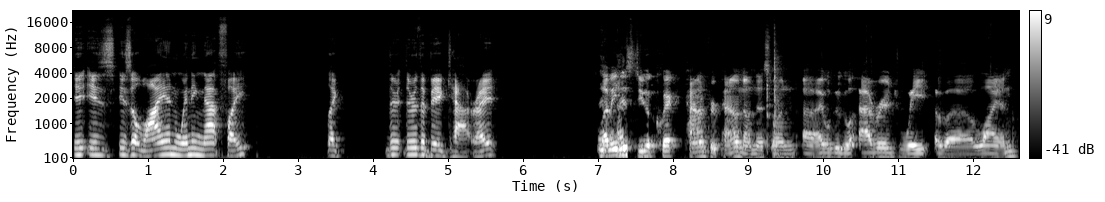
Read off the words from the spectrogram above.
is is a lion winning that fight? Like they're they're the big cat, right? Let me just do a quick pound for pound on this one. Uh, I will Google average weight of a lion.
